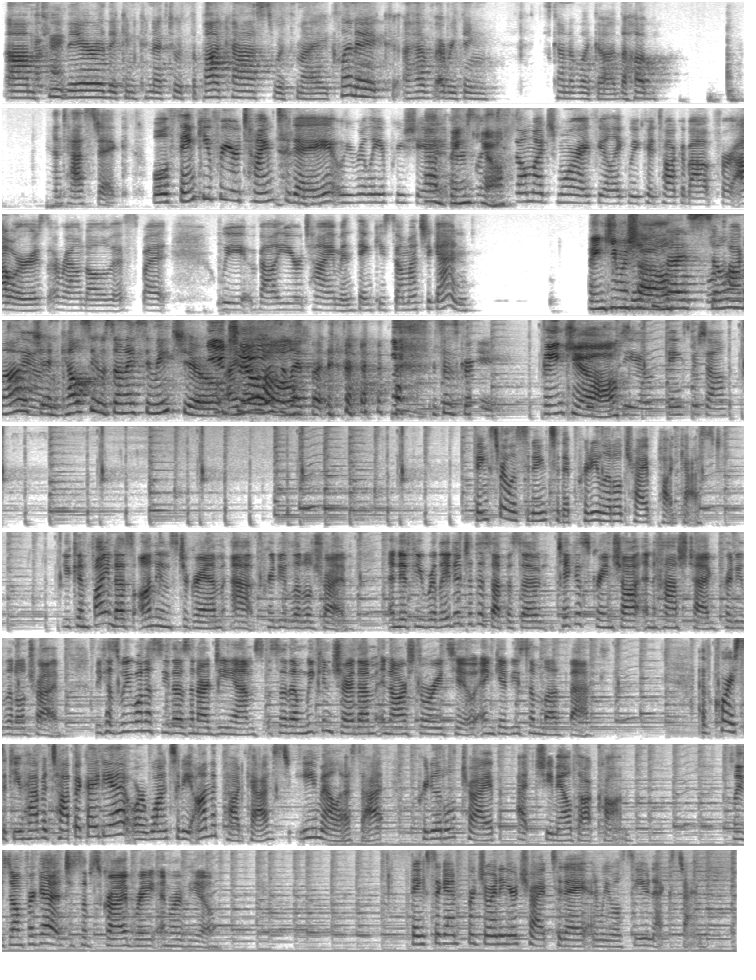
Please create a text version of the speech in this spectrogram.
Um, okay. Through there, they can connect with the podcast, with my clinic. I have everything. It's kind of like a, uh, the hub. Fantastic. Well, thank you for your time today. We really appreciate yeah, it. Thank There's you. Like so much more I feel like we could talk about for hours around all of this, but we value your time and thank you so much again. Thank you, Michelle. Thank you guys so we'll much. Soon. And Kelsey, it was so nice to meet you. you I know Elizabeth, but this is great. Thank you. Thank you. Thanks, Michelle. Thanks for listening to the Pretty Little Tribe podcast. You can find us on Instagram at Pretty Little Tribe. And if you related to this episode, take a screenshot and hashtag Pretty Little Tribe because we want to see those in our DMs so then we can share them in our story too and give you some love back. Of course, if you have a topic idea or want to be on the podcast, email us at prettylittletribe at gmail.com. Please don't forget to subscribe, rate, and review. Thanks again for joining your tribe today, and we will see you next time.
